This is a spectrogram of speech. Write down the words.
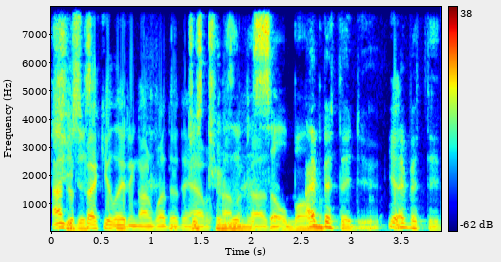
I'm just, just- speculating on whether they Just have a turns kamikaze. into cell bomb. I bet they do. Yeah. I bet they.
